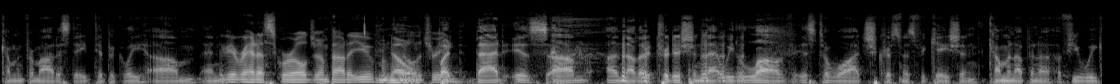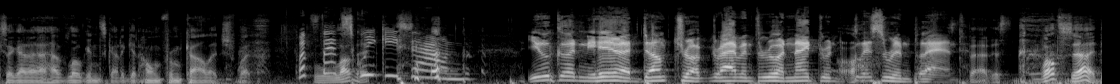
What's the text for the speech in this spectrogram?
coming from out of state typically. Um, and Have you ever had a squirrel jump out at you from the middle of no, the tree? but that is um, another tradition that we love is to watch Christmas Vacation coming up in a, a few weeks. I gotta have Logan's got to get home from college, but What's that Love it. squeaky sound? you couldn't hear a dump truck driving through a nitroglycerin plant. that is well said.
